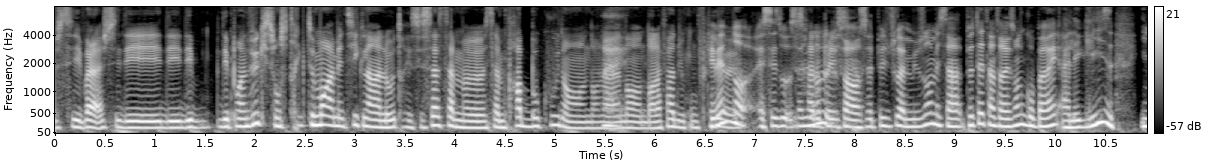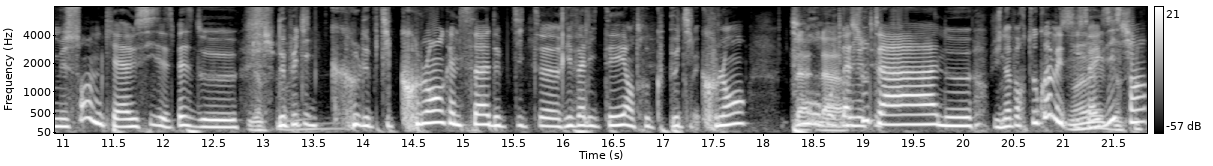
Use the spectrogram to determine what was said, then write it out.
c'est voilà, c'est des, des, des, points de vue qui sont strictement amétiques l'un à l'autre. Et c'est ça, ça me, ça me frappe beaucoup dans, dans, la, dans, l'affaire du conflit. Et même, c'est, ça, enfin, c'est pas du tout amusant, mais c'est peut-être intéressant de comparer à l'Église. Il me semble qu'il y a aussi des espèces de, de, petites, de petits clans comme ça, de petites rivalités entre petits clans pour la, contre la soutane, euh, je dis n'importe quoi, mais ça existe, hein,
